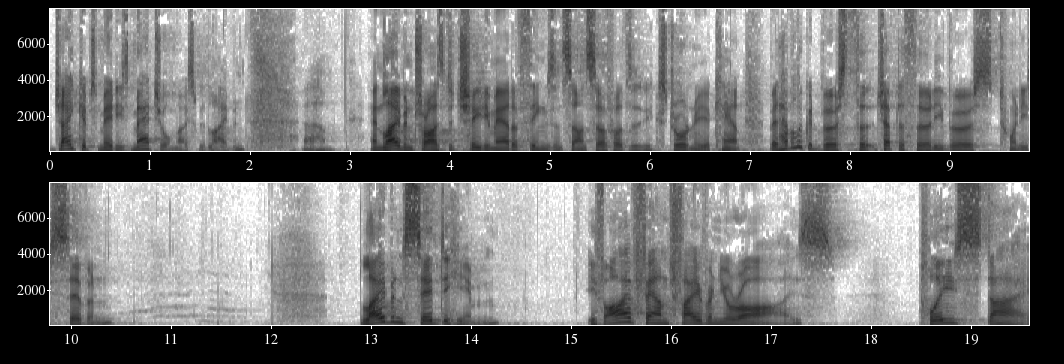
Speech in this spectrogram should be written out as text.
Jacob's met his match almost with Laban. Um, and Laban tries to cheat him out of things and so on and so forth. It's an extraordinary account. But have a look at verse th- chapter 30, verse 27. Laban said to him, If I have found favour in your eyes, please stay.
